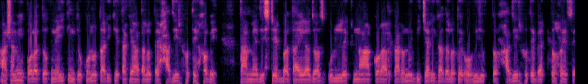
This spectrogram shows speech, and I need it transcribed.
আসামি পলাতক নেই, কিন্তু কোনো তারিখে তাকে আদালতে হাজির হতে হবে। তা ম্যাজিস্ট্রেট বা দায়রা জজ উল্লেখ না করার কারণে বিচারিক আদালতে অভিযুক্ত হাজির হতে ব্যর্থ হয়েছে।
